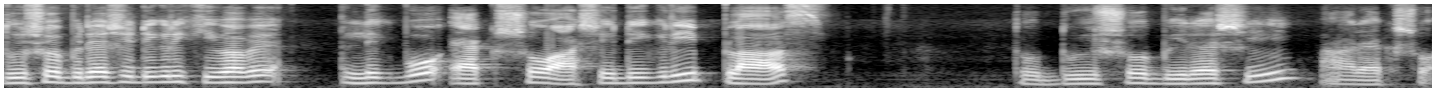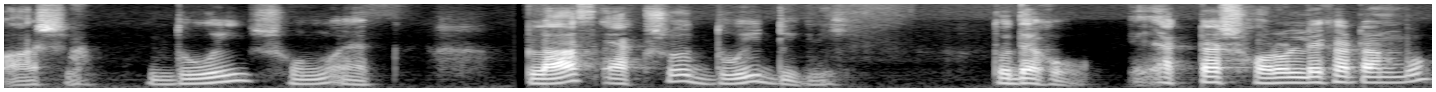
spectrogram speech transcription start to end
দুইশো বিরাশি ডিগ্রি কীভাবে লিখব? একশো আশি ডিগ্রি প্লাস, তো দুইশো বিরাশি আর একশো আশি, দুই শূন্য এক, প্লাস একশো দুই ডিগ্রি। তো দেখো, একটা সরল রেখা টানবো।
